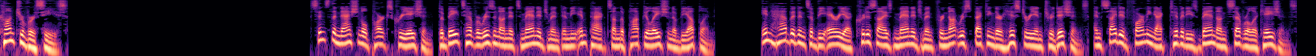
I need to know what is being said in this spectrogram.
Controversies Since the national park's creation, debates have arisen on its management and the impacts on the population of the upland. Inhabitants of the area criticized management for not respecting their history and traditions, and cited farming activities banned on several occasions.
